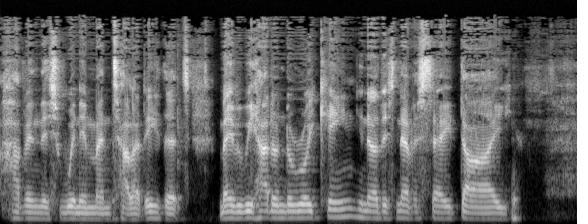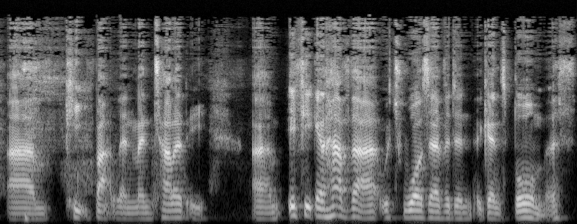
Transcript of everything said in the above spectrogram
having this winning mentality that maybe we had under Roy Keane. You know, this never say die, um, keep battling mentality. Um, if you can have that, which was evident against Bournemouth,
